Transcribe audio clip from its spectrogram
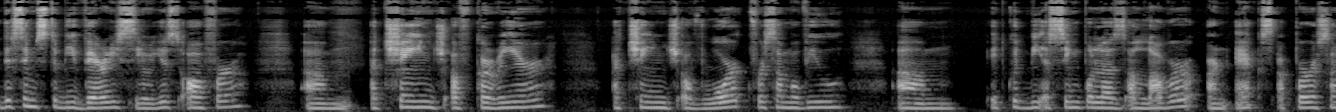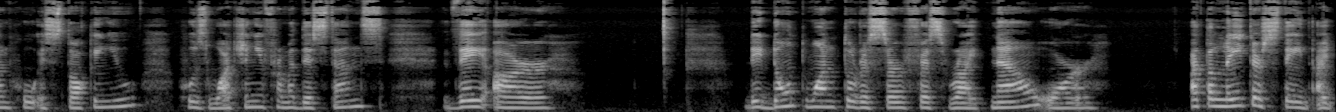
this seems to be very serious offer, um, a change of career, a change of work for some of you, um, it could be as simple as a lover, an ex, a person who is stalking you, who's watching you from a distance. They are, they don't want to resurface right now or at a later stage, I,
